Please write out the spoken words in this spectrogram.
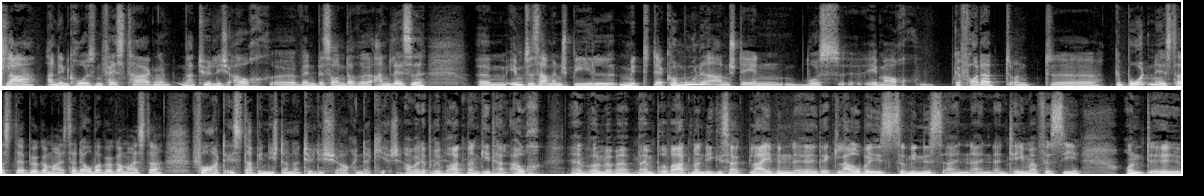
Klar, an den großen Festtagen, natürlich auch, äh, wenn besondere Anlässe ähm, im Zusammenspiel mit der Kommune anstehen, wo es eben auch gefordert und äh, geboten ist, dass der Bürgermeister, der Oberbürgermeister vor Ort ist, da bin ich dann natürlich auch in der Kirche. Aber der Privatmann geht halt auch. Ja, wollen wir beim Privatmann, wie gesagt, bleiben. Äh, der Glaube ist zumindest ein, ein, ein Thema für Sie. Und äh,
